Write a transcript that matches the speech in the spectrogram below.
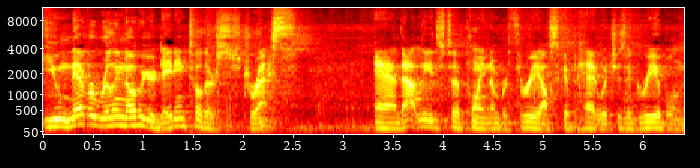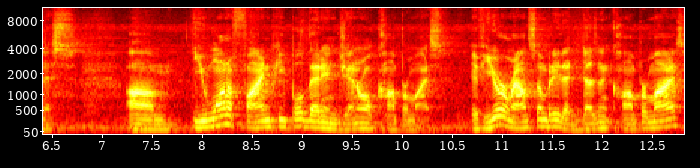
you never really know who you're dating until there's stress. And that leads to point number three, I'll skip ahead, which is agreeableness. Um, you want to find people that in general compromise. If you're around somebody that doesn't compromise,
